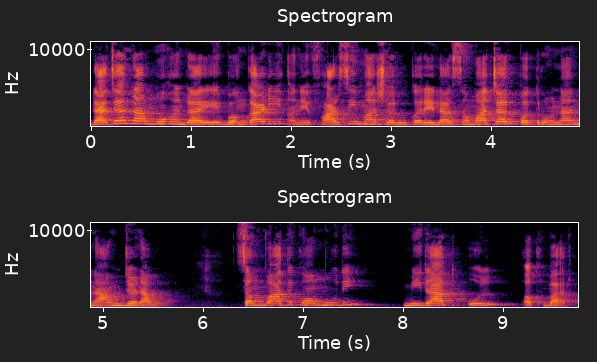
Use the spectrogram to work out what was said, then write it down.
રાજા રામમોહન રાયે બંગાળી અને ફારસીમાં શરૂ કરેલા સમાચાર પત્રોના નામ જણાવો. સંવાદ કૌમુદી, મીરાત ઉલ અખબાર.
